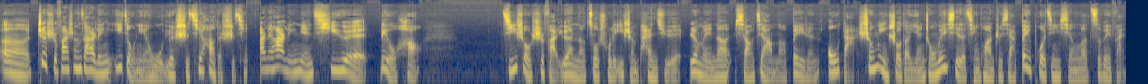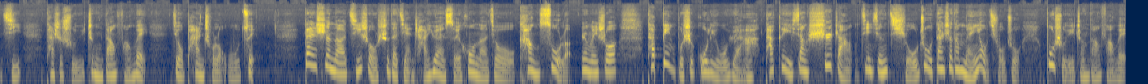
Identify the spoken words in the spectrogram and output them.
呃，这是发生在二零一九年五月十七号的事情。二零二零年七月六号，吉首市法院呢做出了一审判决，认为呢小蒋呢被人殴打，生命受到严重威胁的情况之下，被迫进行了自卫反击，他是属于正当防卫，就判处了无罪。但是呢，吉首市的检察院随后呢就抗诉了，认为说他并不是孤立无援啊，他可以向师长进行求助，但是他没有求助，不属于正当防卫，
